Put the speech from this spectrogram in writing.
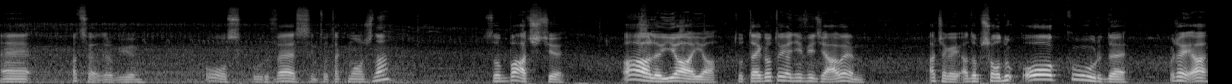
E, a co ja zrobiłem? O, skurwesyn, to tak można? Zobaczcie. Ale jaja. To tego to ja nie wiedziałem. A czekaj, a do przodu? O kurde. Poczekaj, a...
